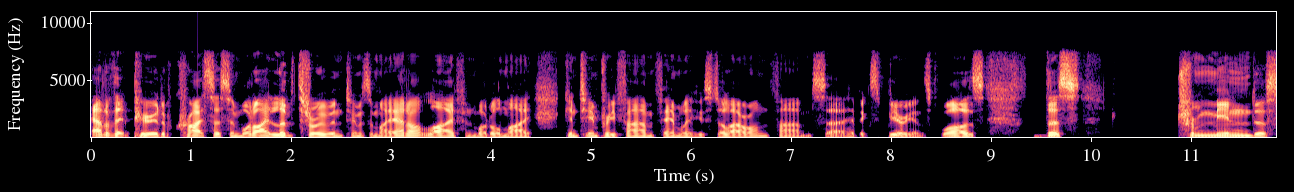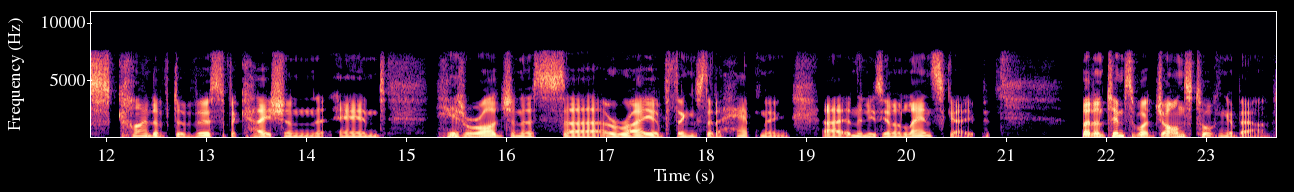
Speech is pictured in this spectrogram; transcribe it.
out of that period of crisis and what I lived through in terms of my adult life and what all my contemporary farm family who still are on farms uh, have experienced, was this tremendous kind of diversification and heterogeneous uh, array of things that are happening uh, in the New Zealand landscape. But in terms of what John's talking about,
